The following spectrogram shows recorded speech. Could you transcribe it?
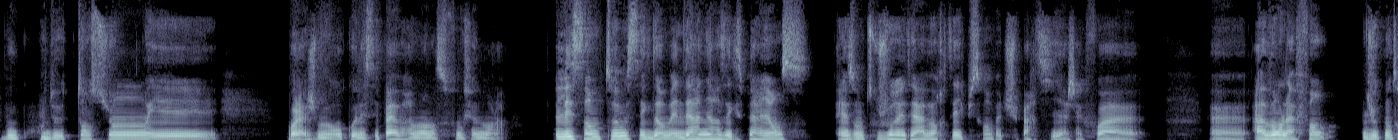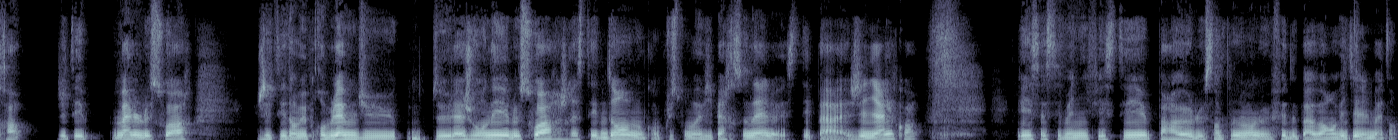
beaucoup de tensions et voilà, je me reconnaissais pas vraiment dans ce fonctionnement-là. Les symptômes, c'est que dans mes dernières expériences, elles ont toujours été avortées puisqu'en fait je suis partie à chaque fois avant la fin du contrat. J'étais mal le soir. J'étais dans mes problèmes du, de la journée le soir. Je restais dedans. Donc, en plus, pour ma vie personnelle, c'était pas génial, quoi. Et ça s'est manifesté par euh, le, simplement le fait de pas avoir envie d'y aller le matin.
